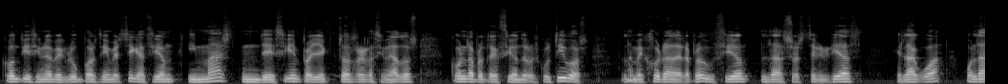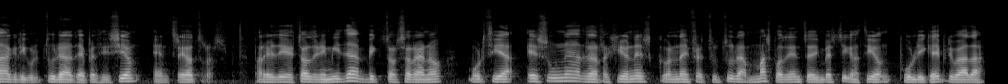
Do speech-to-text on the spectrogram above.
con 19 grupos de investigación y más de 100 proyectos relacionados con la protección de los cultivos, la mejora de la producción, la sostenibilidad, el agua o la agricultura de precisión, entre otros. Para el director de IMIDA, Víctor Serrano, Murcia es una de las regiones con la infraestructura más potente de investigación pública y privada,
